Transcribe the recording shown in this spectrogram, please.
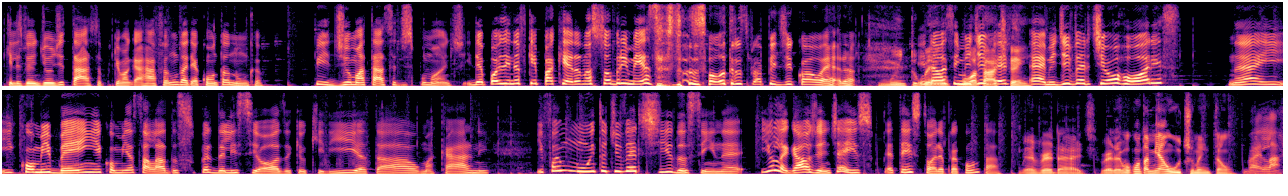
que eles vendiam de taça, porque uma garrafa eu não daria conta nunca. Pedi uma taça de espumante. E depois ainda fiquei paquerando as sobremesas dos outros para pedir qual era. Muito bem. Então, assim, Boa me, tática, diverti, é, me diverti horrores, né? E, e, comi bem, e comi a salada super deliciosa que eu queria, tal, uma carne. E foi muito divertido, assim, né? E o legal, gente, é isso. É ter história para contar. É verdade, verdade. Vou contar minha última, então. Vai lá.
